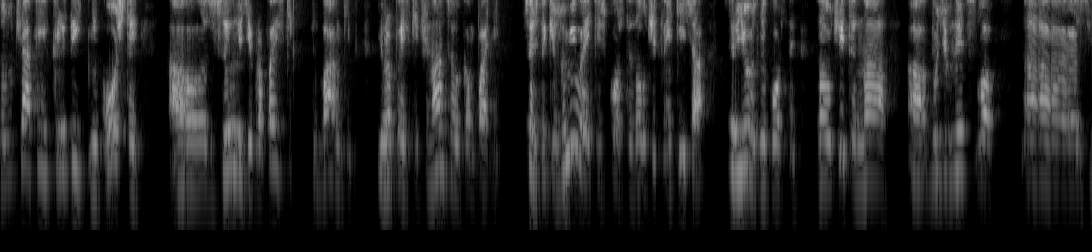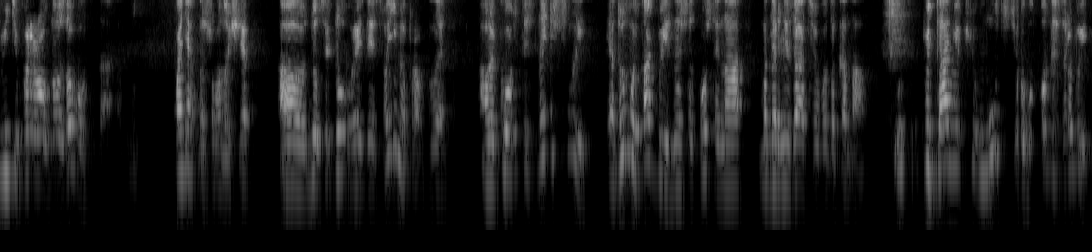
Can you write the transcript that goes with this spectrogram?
залучати і кредитні кошти з європейських банків, європейських фінансових компаній. Все ж таки зуміли якісь кошти залучити, якісь серйозні кошти залучити на будівництво сміттєпереробного заводу. Понятно, що воно ще досить довго йде своїми проблемами, але кошти знайшли. Я думаю, так би і знайшли кошти на модернізацію водоканалу. Питання, чому цього не зробити?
